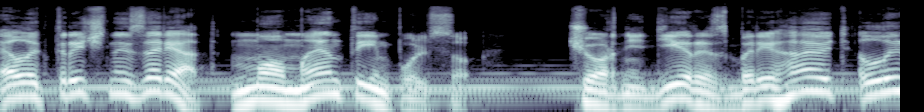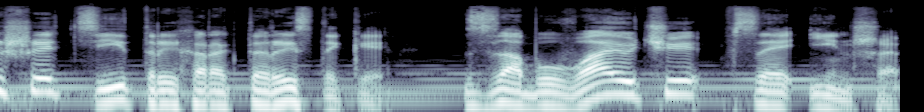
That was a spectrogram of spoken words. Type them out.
електричний заряд, момент імпульсу. Чорні діри зберігають лише ці три характеристики, забуваючи все інше.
